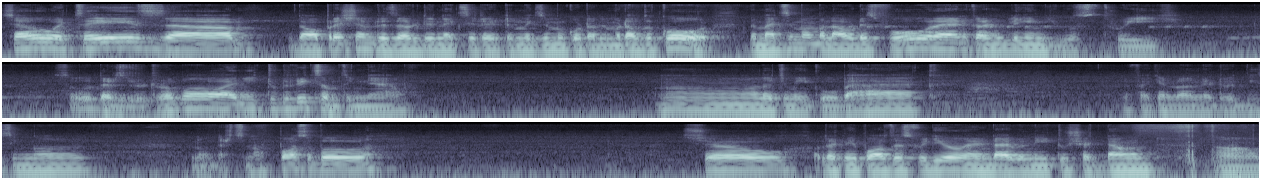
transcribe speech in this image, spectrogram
So it says um, the operation result in exceeded maximum quota limit of the core. The maximum allowed is 4 and currently in use 3 so that's the trouble. I need to delete something now uh, let me go back. If i can run it with the single. No that's not possible. So let me pause this video and I will need to shut down uh,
